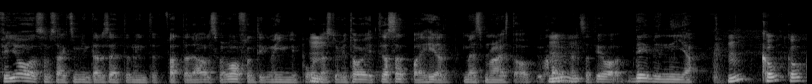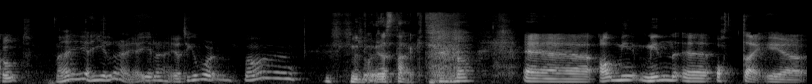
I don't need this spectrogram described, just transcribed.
för jag som sagt som inte hade sett den och inte fattade alls vad det var för någonting och ingen på Mm. mm. överhuvudtaget. Jag satt bara helt mesmerized av skärmen. Mm. Så att jag, det är min nia. Mm, coolt, coolt, coolt. Nej, jag gillar det. Jag gillar det. Jag tycker vår... Ja, Nu börjar det starkt. Eh, ja, min min eh, åtta är,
